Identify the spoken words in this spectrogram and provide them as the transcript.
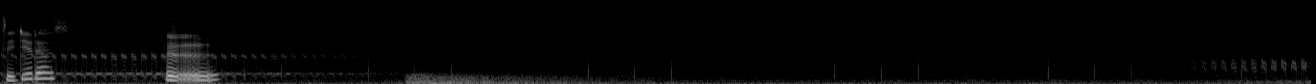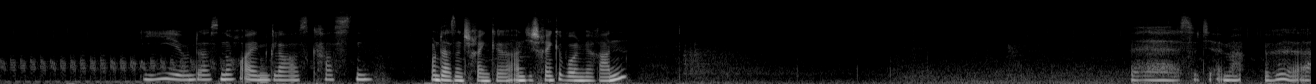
Seht ihr das? Äh. I, und da ist noch ein Glaskasten. Und da sind Schränke. An die Schränke wollen wir ran. Äh, es wird ja immer... Äh.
